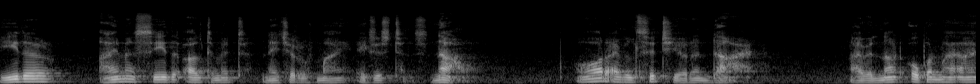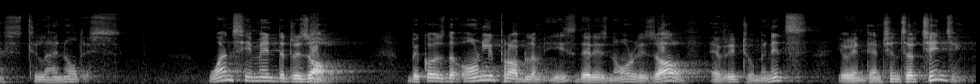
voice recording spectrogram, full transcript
Either I must see the ultimate nature of my existence now, or I will sit here and die. I will not open my eyes till I know this. Once he made that resolve, because the only problem is there is no resolve. Every two minutes, your intentions are changing.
